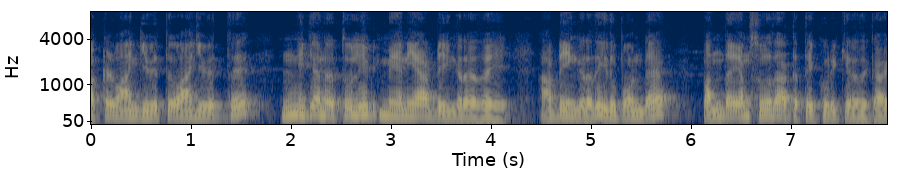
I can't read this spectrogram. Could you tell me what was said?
மக்கள் வாங்கி விற்று வாங்கி விற்று இன்னைக்கு அந்த துலிப் மேனியா அப்படிங்கிறதை அப்படிங்கிறது இது போன்ற பந்தயம் சூதாட்டத்தை குறிக்கிறதுக்காக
